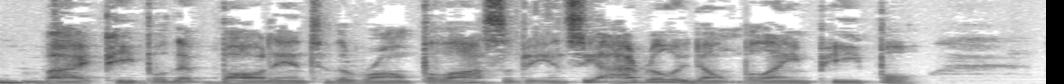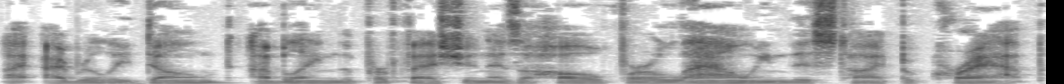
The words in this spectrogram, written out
by people that bought into the wrong philosophy. And see, I really don't blame people. I, I really don't. I blame the profession as a whole for allowing this type of crap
